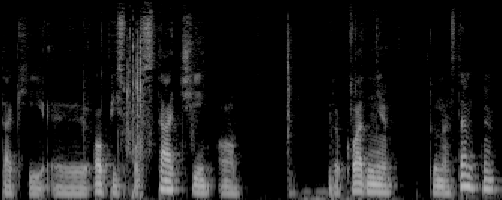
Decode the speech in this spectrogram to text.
taki y, opis postaci. O, dokładnie. Tu następny.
